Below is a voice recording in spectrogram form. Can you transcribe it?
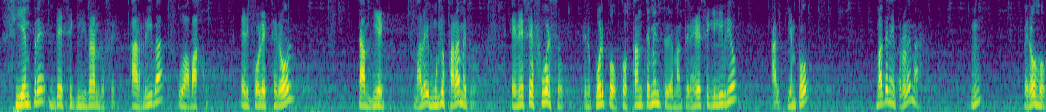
siempre desequilibrándose, arriba o abajo. El colesterol también, ¿vale? Muchos parámetros. En ese esfuerzo, el cuerpo constantemente de mantener ese equilibrio, al tiempo va a tener problemas. Pero ojo,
